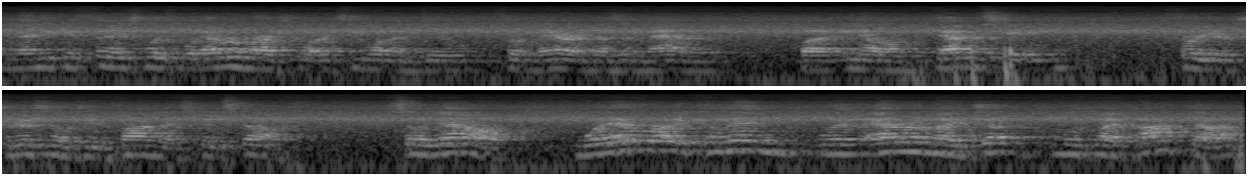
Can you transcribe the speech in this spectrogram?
and then you can finish with whatever martial arts you want to do from there. It doesn't matter. But you know, devastating for your traditional Jim That's good stuff. So now, whenever I come in with entering my with my Pak Da,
